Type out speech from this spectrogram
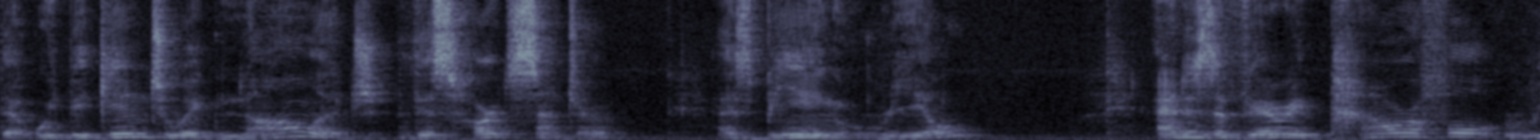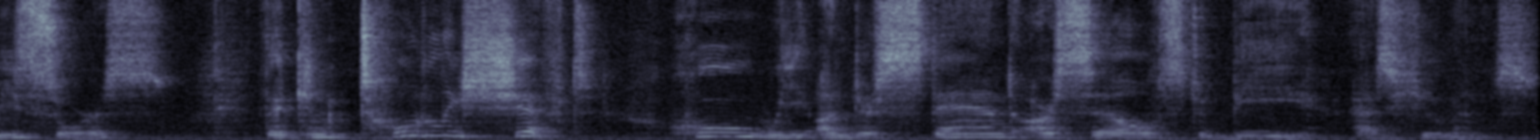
that we begin to acknowledge this heart center as being real and as a very powerful resource that can totally shift who we understand ourselves to be as humans.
